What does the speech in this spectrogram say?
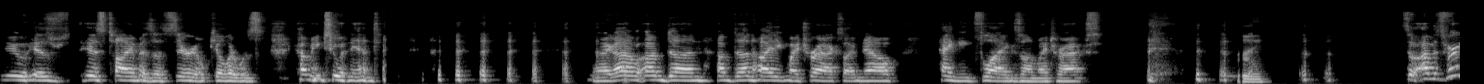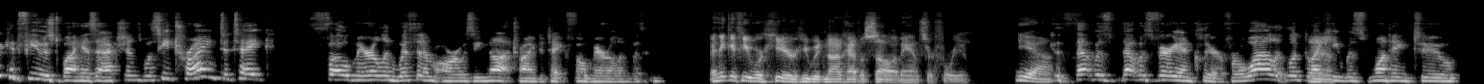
knew his his time as a serial killer was coming to an end. like I'm, I'm done. I'm done hiding my tracks. I'm now hanging flags on my tracks. True. So I was very confused by his actions. Was he trying to take faux Marilyn with him, or was he not trying to take faux Marilyn with him? I think if he were here, he would not have a solid answer for you. Yeah. Because that was that was very unclear. For a while, it looked like Yeah. he was wanting to.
